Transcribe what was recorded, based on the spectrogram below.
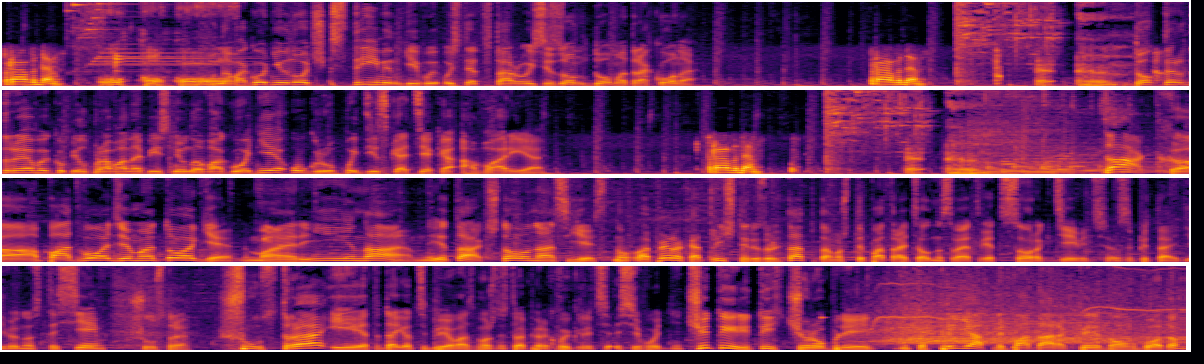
Правда. В Хо-хо-хо. новогоднюю ночь стриминги выпустят второй сезон «Дома дракона». Правда. Доктор Дре выкупил права на песню «Новогодняя» у группы «Дискотека Авария». Правда. Так, а, подводим итоги. Марина. Итак, что у нас есть? Ну, во-первых, отличный результат, потому что ты потратил на свой ответ 49,97. Шустро. Шустро, и это дает тебе возможность, во-первых, выиграть сегодня 4000 рублей. Это приятный подарок перед Новым годом.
